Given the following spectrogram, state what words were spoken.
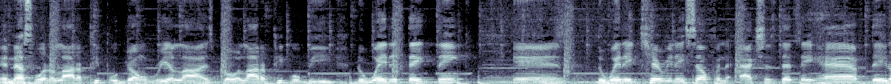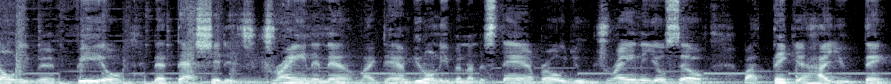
And that's what a lot of people don't realize, bro. A lot of people be the way that they think and the way they carry themselves and the actions that they have, they don't even feel that that shit is draining them. Like, damn, you don't even understand, bro. You draining yourself by thinking how you think.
